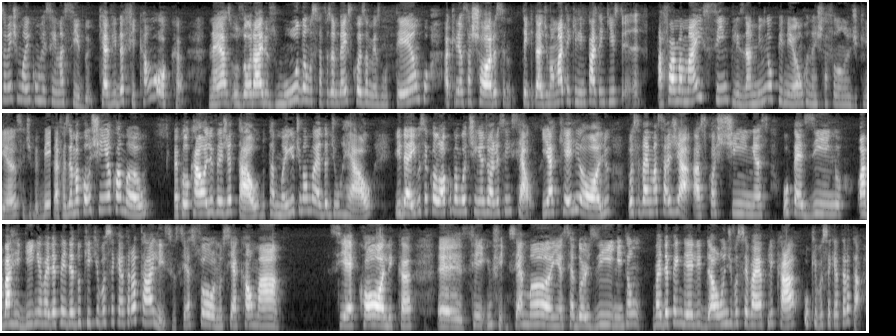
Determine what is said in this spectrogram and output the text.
principalmente mãe com recém-nascido, que a vida fica louca. Né? Os horários mudam, você está fazendo 10 coisas ao mesmo tempo, a criança chora, você tem que dar de mamar, tem que limpar, tem que isso. A forma mais simples, na minha opinião, quando a gente está falando de criança, de bebê, vai fazer uma conchinha com a mão, vai colocar óleo vegetal do tamanho de uma moeda de um real e daí você coloca uma gotinha de óleo essencial. E aquele óleo você vai massagear as costinhas, o pezinho, a barriguinha, vai depender do que, que você quer tratar ali. Se é sono, se é acalmar, se é cólica, é, se, enfim, se é manha, se é dorzinha. Então, vai depender ali de onde você vai aplicar o que você quer tratar.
